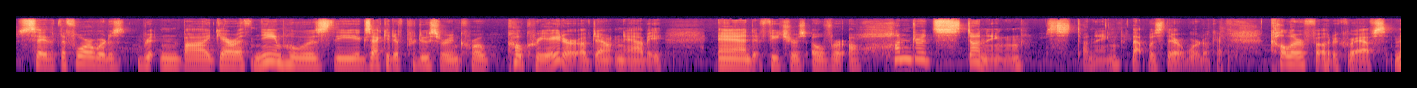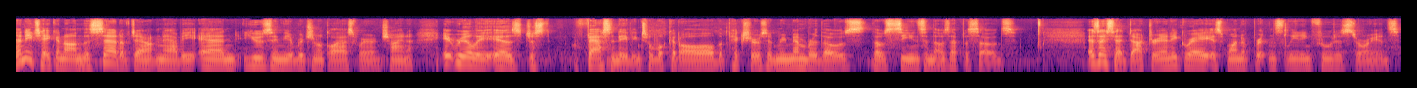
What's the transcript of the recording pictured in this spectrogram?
say that the foreword is written by Gareth Neame, who is the executive producer and co creator of Downton Abbey. And it features over a hundred stunning stunning. That was their word, okay. Color photographs, many taken on the set of Downton Abbey and using the original glassware in china. It really is just fascinating to look at all the pictures and remember those those scenes and those episodes. As I said, Dr. Annie Gray is one of Britain's leading food historians.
